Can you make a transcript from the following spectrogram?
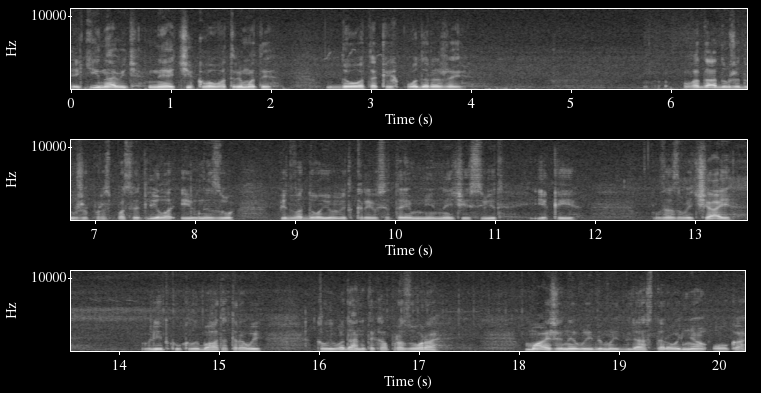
які навіть не очікував отримати до таких подорожей. Вода дуже-дуже посвітліла і внизу під водою відкрився таємничий світ, який зазвичай влітку, коли багато трави, коли вода не така прозора, майже невидимий для стороннього ока.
